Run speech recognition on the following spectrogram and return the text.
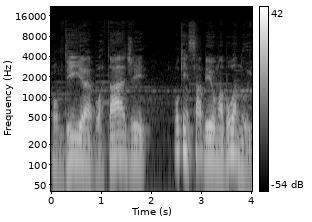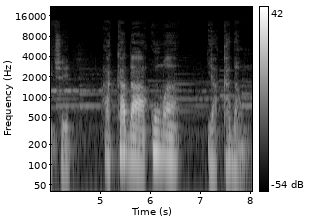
bom dia, boa tarde, ou quem sabe uma boa noite a cada uma e a cada um.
